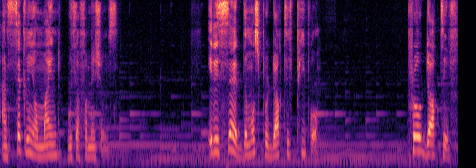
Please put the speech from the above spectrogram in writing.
and settling your mind with affirmations. It is said the most productive people, productive,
